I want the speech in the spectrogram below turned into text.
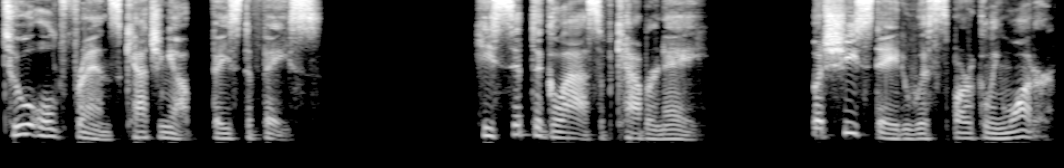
two old friends catching up face to face. He sipped a glass of Cabernet, but she stayed with sparkling water.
